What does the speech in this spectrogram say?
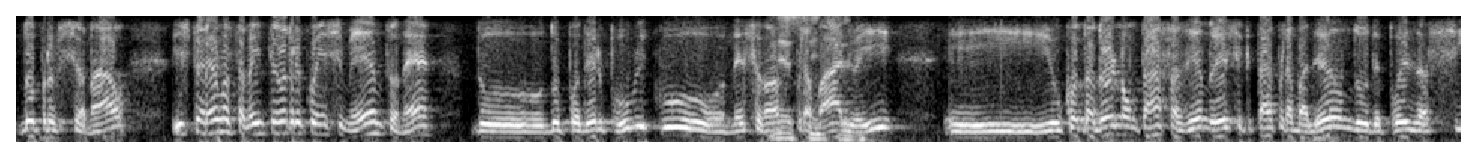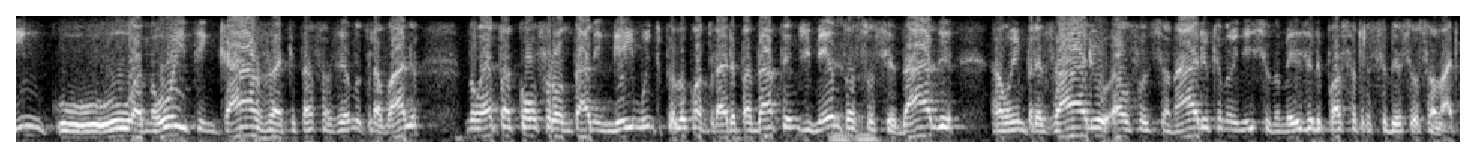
do profissional. E esperamos também ter o reconhecimento, né? Do, do poder público nesse nosso nesse trabalho sentido. aí e o contador não está fazendo esse que está trabalhando depois das 5 ou à noite em casa, que está fazendo o trabalho, não é para confrontar ninguém, muito pelo contrário, é para dar atendimento à sociedade, ao empresário, ao funcionário, que no início do mês ele possa receber seu salário.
